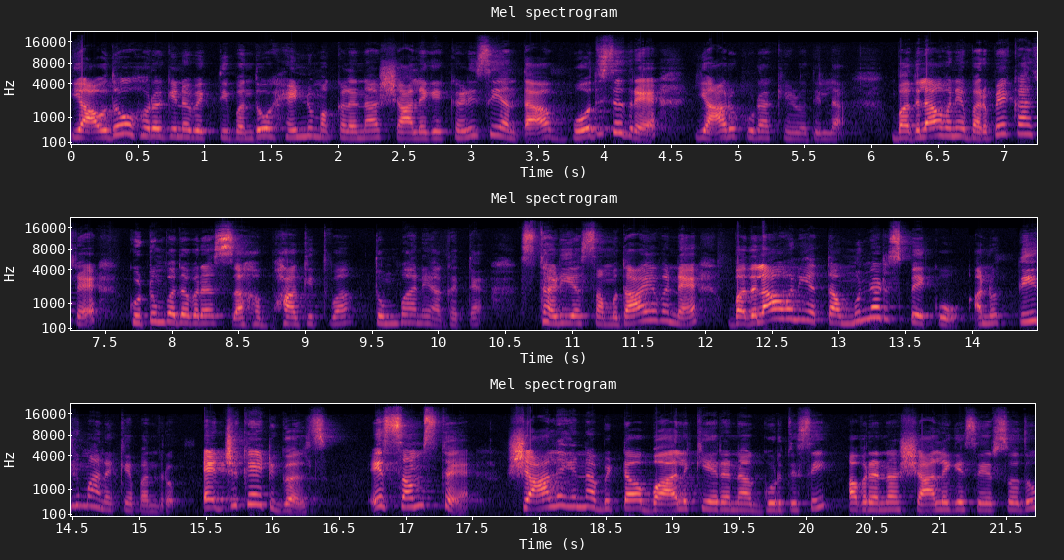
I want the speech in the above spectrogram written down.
ಯಾವುದೋ ಹೊರಗಿನ ವ್ಯಕ್ತಿ ಬಂದು ಹೆಣ್ಣು ಮಕ್ಕಳನ್ನು ಶಾಲೆಗೆ ಕಳಿಸಿ ಅಂತ ಬೋಧಿಸಿದ್ರೆ ಯಾರು ಕೂಡ ಕೇಳೋದಿಲ್ಲ. ಬದಲಾವಣೆ ಬರಬೇಕಾದ್ರೆ ಕುಟುಂಬದವರ ಸಹಭಾಗಿತ್ವ ತುಂಬಾ ಅಗತ್ಯ. ಸ್ಥಳೀಯ ಸಮುದಾಯವನ್ನೇ ಬದಲಾವಣೆಯತ್ತ ಮುನ್ನಡೆಸಬೇಕು ಅನ್ನೋ ತೀರ್ಮಾನಕ್ಕೆ ಬಂದರು. ಎಜುಕೇಟ್ ಗರ್ಲ್ಸ್ ಈ ಸಂಸ್ಥೆ ಶಾಲೆಯನ್ನ ಬಿಟ್ಟ ಬಾಲಕಿಯರನ್ನ ಗುರುತಿಸಿ ಅವರನ್ನ ಶಾಲೆಗೆ ಸೇರಿಸೋದು,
